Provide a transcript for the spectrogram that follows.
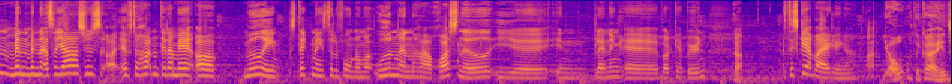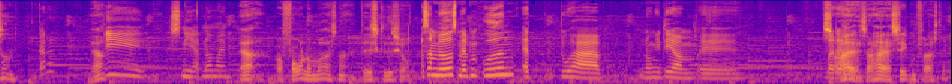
men, men, men altså, jeg synes efterhånden det der med at møde en, stikke med ens telefonnummer, uden man har råsnade i øh, en blanding af vodka og burn. Ja. Altså, det sker bare ikke længere. Jo, det gør jeg hele tiden. Gør du? Ja. Lige sniger et nummer ind. Ja, og får numre og sådan noget. Det er skide sjovt. Og så mødes med dem, uden at du har nogen idé om, øh, Så har, jeg, så har jeg set den først, ikke?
